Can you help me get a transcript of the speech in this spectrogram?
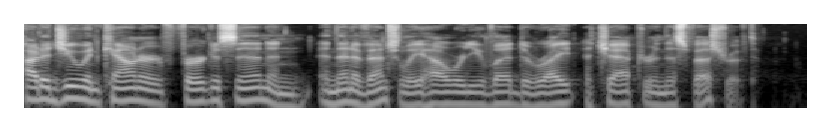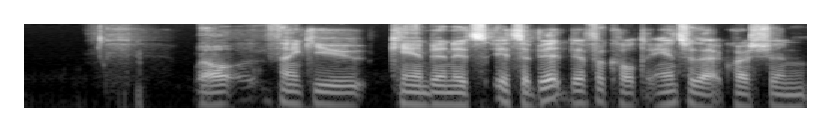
How did you encounter Ferguson and, and then eventually how were you led to write a chapter in this festschrift? Well, thank you, Camden. It's it's a bit difficult to answer that question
